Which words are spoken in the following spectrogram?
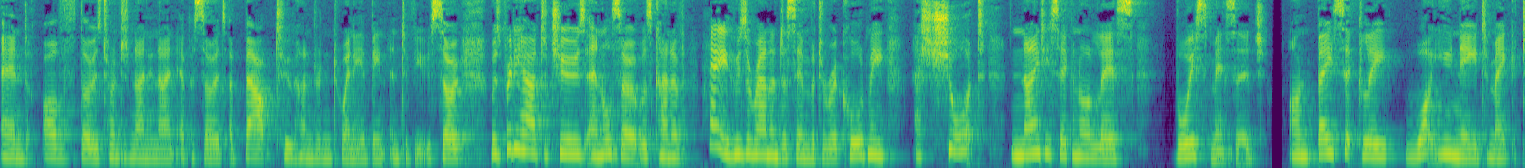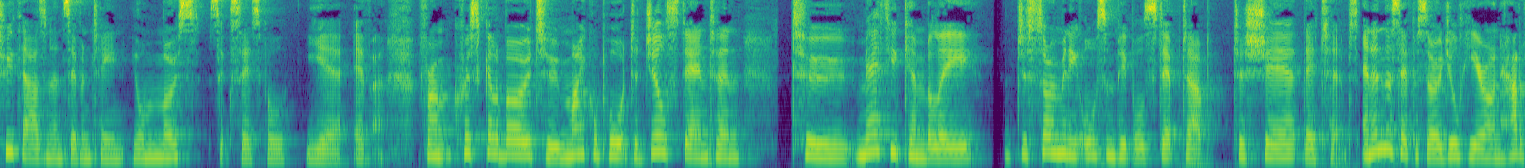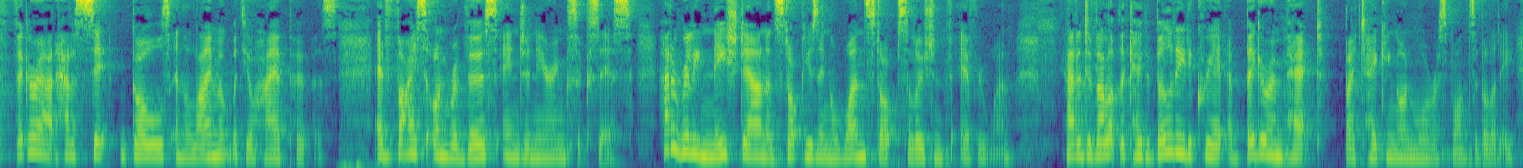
And of those 299 episodes, about 220 have been interviews. So it was pretty hard to choose. And also, it was kind of, hey, who's around in December to record me a short 90 second or less voice message on basically what you need to make 2017 your most successful year ever. From Chris Guillebeau to Michael Port to Jill Stanton to Matthew Kimberley, just so many awesome people stepped up to share their tips. And in this episode, you'll hear on how to figure out how to set goals in alignment with your higher purpose, advice on reverse engineering success, how to really niche down and stop using a one stop solution for everyone how to develop the capability to create a bigger impact by taking on more responsibility.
